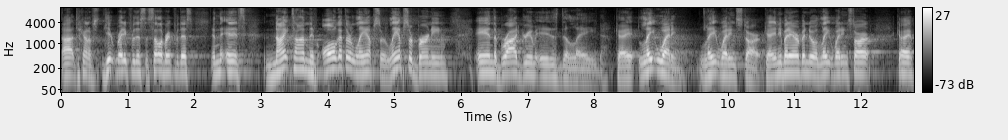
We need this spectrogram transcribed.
uh, to kind of get ready for this, to celebrate for this. And, and it's nighttime. They've all got their lamps. Their lamps are burning. And the bridegroom is delayed. Okay? Late wedding. Late wedding start. Okay? Anybody ever been to a late wedding start? Okay?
